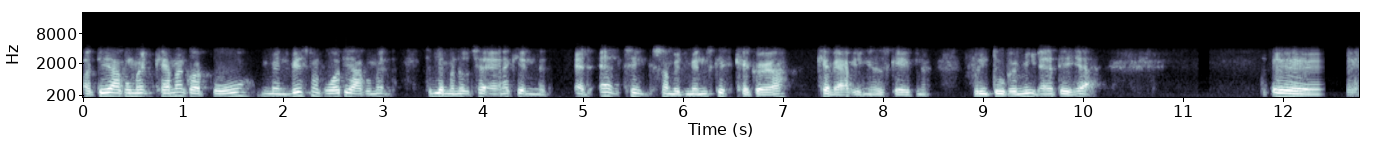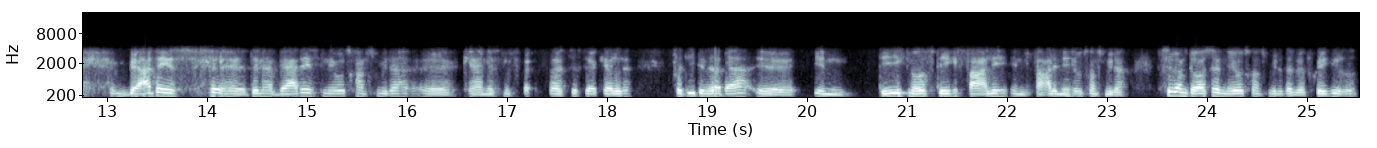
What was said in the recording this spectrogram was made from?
og det argument kan man godt bruge, men hvis man bruger det argument, så bliver man nødt til at anerkende, at, at alting, som et menneske kan gøre, kan være afhængighedsskabende. Fordi dopamin er det her øh, hverdags, øh, den her hverdags neurotransmitter, øh, kan jeg næsten fristes til at kalde det, fordi det netop er øh, en, det er ikke noget, det er ikke farlig, en farlig neurotransmitter. Selvom det også er en neurotransmitter, der bliver frigivet,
